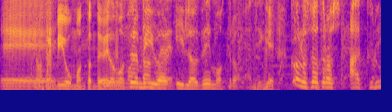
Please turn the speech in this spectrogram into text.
Eh, Lo mostró en vivo un montón de veces. Lo mostró en vivo y lo demostró. Así que con nosotros, Acru.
